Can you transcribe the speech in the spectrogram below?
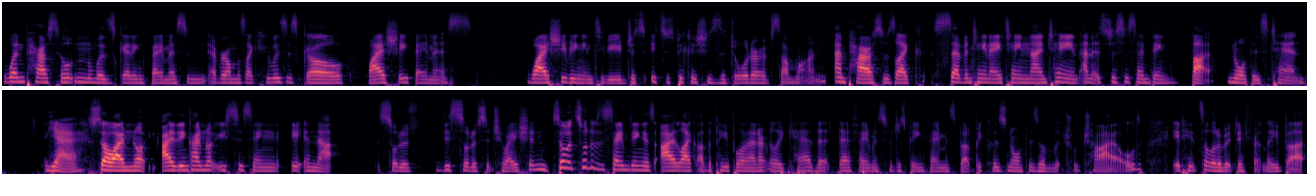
when Paris Hilton was getting famous and everyone was like, "Who is this girl? Why is she famous?" why is she being interviewed just it's just because she's the daughter of someone and paris was like 17 18 19 and it's just the same thing but north is 10 Yeah. so i'm not i think i'm not used to seeing it in that sort of this sort of situation so it's sort of the same thing as i like other people and i don't really care that they're famous for just being famous but because north is a literal child it hits a little bit differently but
